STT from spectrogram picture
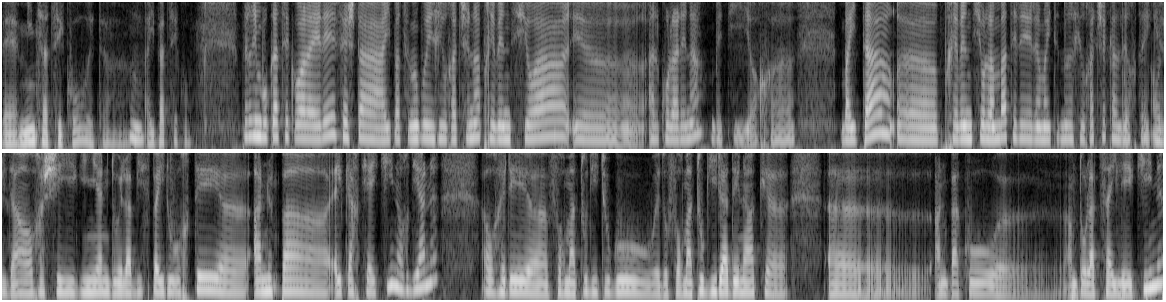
mintzatzeko eta hmm. aipatzeko. Berdin bukatzeko ala ere, festa aipatzen dugu erri urratxena, prebentzioa, e, alkolarena, beti hor... Uh, baita, uh, prebentzio lan bat ere ere maiten du erri urratxek alde hortaik. Hori da, hor hasi ginen duela bizpairu urte uh, anpa elkartiaikin hor dian, hor ere uh, formatu ditugu edo formatu gira denak uh, anpako uh, antolatzaileekin,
